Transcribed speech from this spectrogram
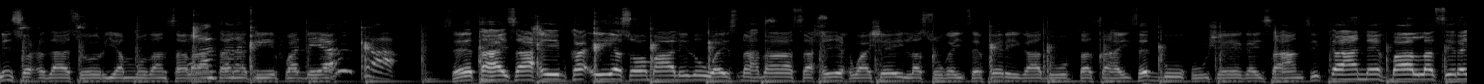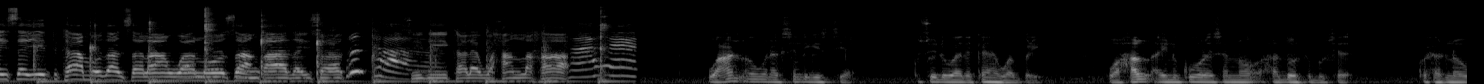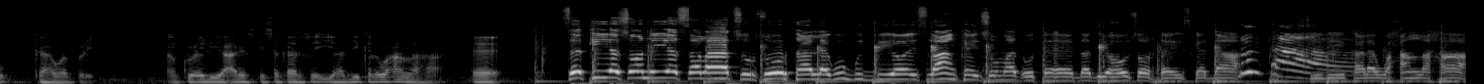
nin socdaa soorya mudan salaantana kii fadhiya. See tahay saaxiibka iyo soomaalidu way isdhahdaa saxiix waa shay la sugay safariga duubta sahay. Sad buu kuu sheegay sahan sidkaha neef baa la siray. Sayidka mudan salaan waa loo sanqaaday socod. Sidii kale waxaan lahaa. Wacan oo wanaagsan dhegaystayaal ku soo dhowaada ka hawaaberi waa hal aynu ku horeysanno haldoorka bulshada. Ku xirnow ka hawaaberi aan ku celiyo cariis ciise kaarshe iyo haddii kale waxaan lahaa hee. Sakiya son iyo salaad sursuurta lagu gudbiyo islaankay sumad u tahe dad yahow sorta iska daa. Sidii kale waxaan lahaa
